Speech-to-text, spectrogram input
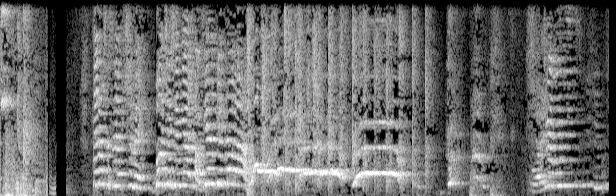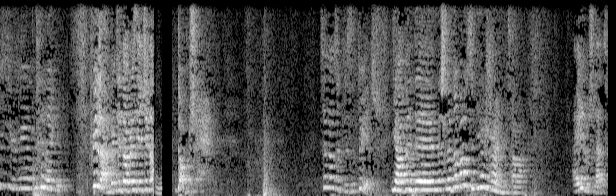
Teraz zaczynamy Bocie Ziemniaka! Wielkie brawa! Chwila, będzie dobre zdjęcie na... Dobrze. Co nam zaprezentujesz? Ja będę naśladował zwierzęta. A ile masz lat?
